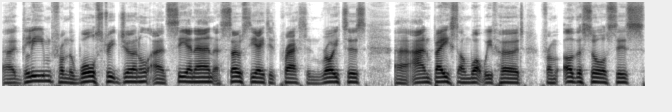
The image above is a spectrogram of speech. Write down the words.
uh, gleaned from the Wall Street Journal and CNN, Associated Press, and Reuters, uh, and based on what we've heard from other sources,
